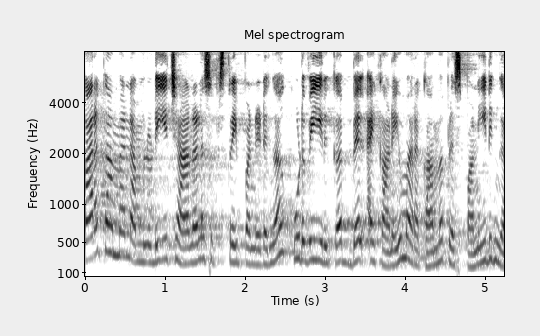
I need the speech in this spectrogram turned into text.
மறக்காமல் நம்மளுடைய சேனலை சப்ஸ்கிரைப் பண்ணிடுங்க. கூடவே இருக்க பெல் ஐக்கானையும் மறக்காமல் ப்ரெஸ் பண்ணிடுங்க.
